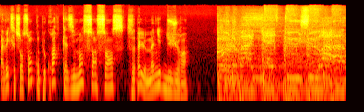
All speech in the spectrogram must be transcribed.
avec cette chanson qu'on peut croire quasiment sans sens. Ça s'appelle Le Magnète du Jura. Le magnète du Jura,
